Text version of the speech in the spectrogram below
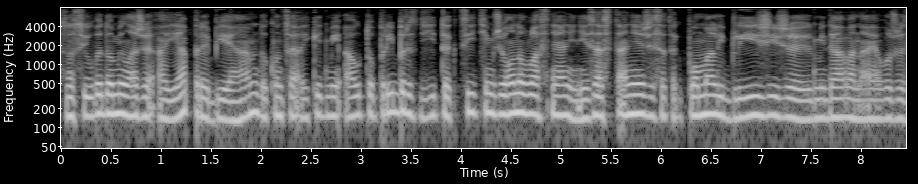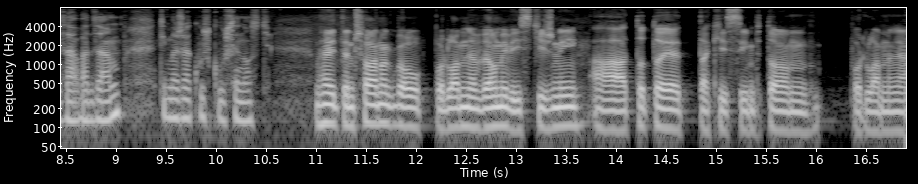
Som si uvedomila, že aj ja prebieham, dokonca aj keď mi auto pribrzdí, tak cítim, že ono vlastne ani nezastane, že sa tak pomaly blíži, že mi dáva najavo, že zavadzam. Ty máš akú skúsenosť? Hej, ten článok bol podľa mňa veľmi výstižný a toto je taký symptóm podľa mňa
